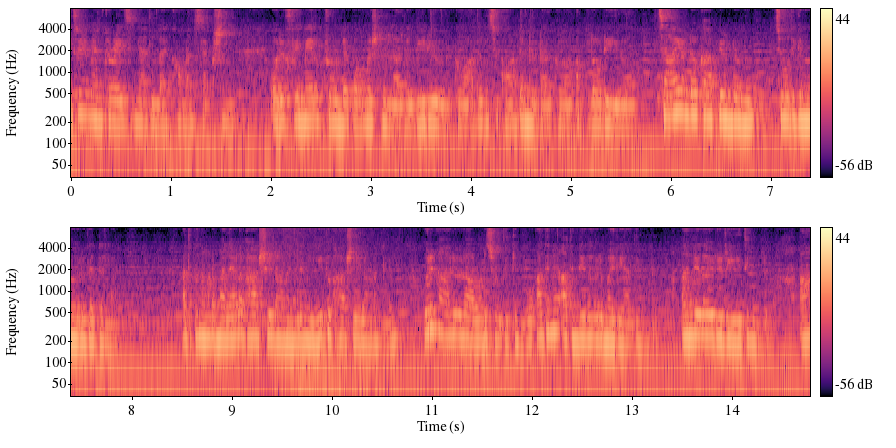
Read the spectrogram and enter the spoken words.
ഇത്രയും എൻകറേജിങ് ആയിട്ടുള്ള കമന്റ് സെക്ഷൻ ഒരു ഫീമെയിൽ ക്രൂവിന്റെ പെർമിഷൻ ഇല്ലാതെ വീഡിയോ എടുക്കുക അത് വെച്ച് കോണ്ടന്റ് ഉണ്ടാക്കുക അപ്ലോഡ് ചെയ്യുക. ചായ ഉണ്ടോ കാപ്പി ഉണ്ടോ എന്ന് ചോദിക്കുന്നത് ഒരു തെറ്റല്ല. അതിപ്പോൾ നമ്മുടെ മലയാള ഭാഷയിലാണെങ്കിലും ഏത് ഭാഷയിലാണെങ്കിലും ഒരു കാര്യം ഒരാളോട് ചോദിക്കുമ്പോൾ അതിന് അതിന്റെതായ ഒരു മര്യാദയുണ്ട് അതിന്റെതായ ഒരു രീതിയുണ്ട്. ആ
